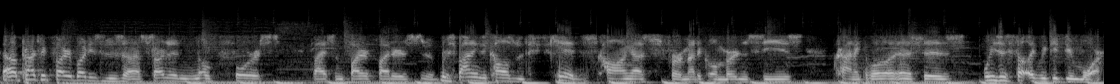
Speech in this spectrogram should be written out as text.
Uh, Project Fire Buddies was uh, started in Oak Forest by some firefighters responding to calls with kids calling us for medical emergencies, chronic illnesses. We just felt like we could do more.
